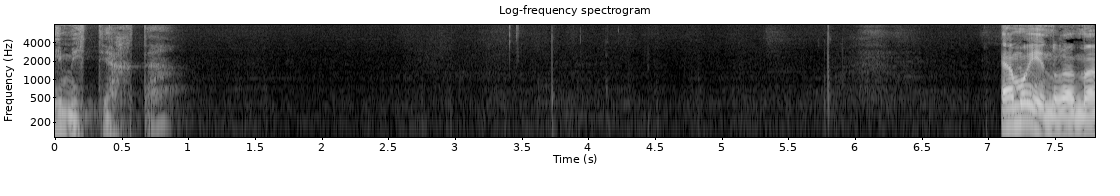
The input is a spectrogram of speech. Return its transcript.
i mitt hjerte. Jeg må innrømme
